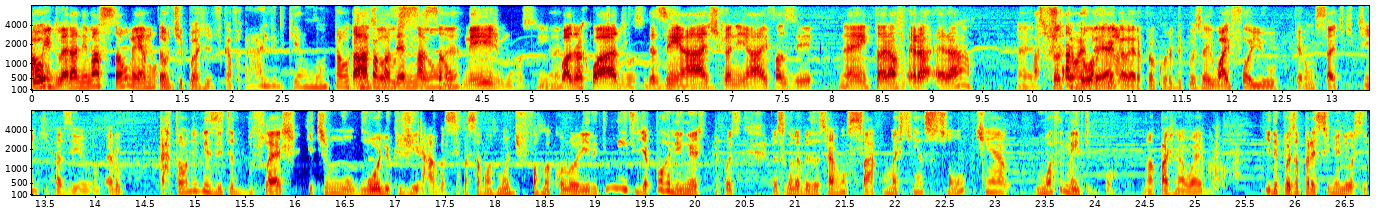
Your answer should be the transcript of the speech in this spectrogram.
fluido, era animação mesmo. Então, tipo, a gente ficava, caralho, que é muita alta Dava pra fazer animação né? mesmo, assim, né? quadro a quadro, você desenhar, é. escanear e fazer, né? Então era, era, era é, assustador. Ter uma ideia, galera, procura depois aí o i4u, que era um site que tinha que fazer, era o cartão de visita do Flash, que tinha um, olho que girava, assim, passava um monte de forma colorida, que ninguém entendia porra nenhuma. Depois, da segunda vez, eu achava um saco, mas tinha som, tinha movimento, pô, numa página web. E depois aparecia um menu assim,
